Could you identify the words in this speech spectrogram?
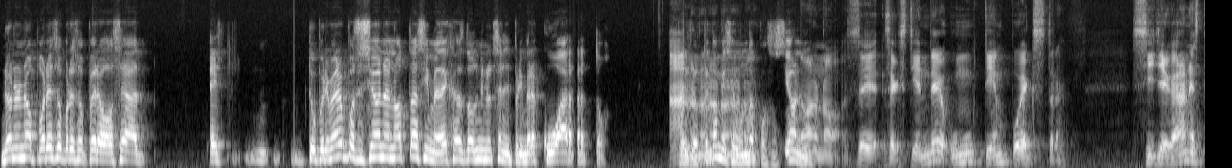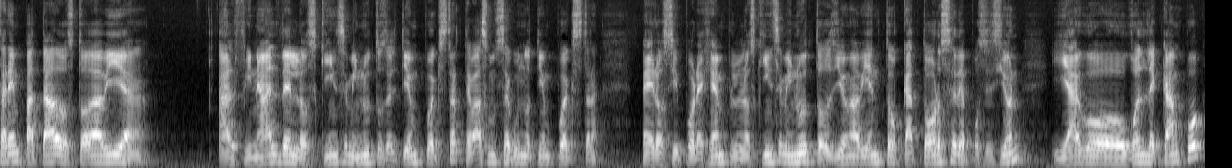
No, no, no, por eso, por eso, pero, o sea, tu primera posición anotas y me dejas dos minutos en el primer cuarto. Ah, pues yo tengo mi segunda posición. No, no, no. Se, extiende un tiempo extra. Si llegaran a estar empatados todavía al final de los 15 minutos del tiempo extra, te vas a un segundo tiempo extra. Pero si, por ejemplo, en los 15 minutos yo me aviento 14 de posesión y hago gol de campo,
